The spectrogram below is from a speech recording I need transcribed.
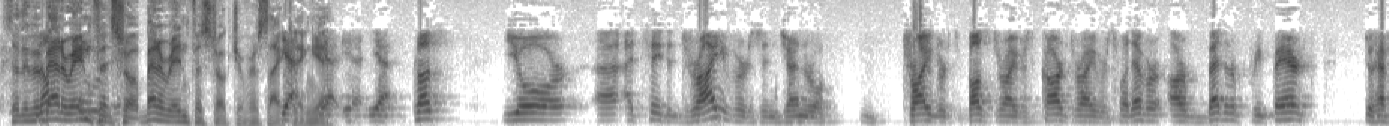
So they've a better infrastructure, better infrastructure for cycling. yeah, yeah, yeah, Plus, your, uh, I'd say the drivers in general, drivers, bus drivers, car drivers, whatever, are better prepared to have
